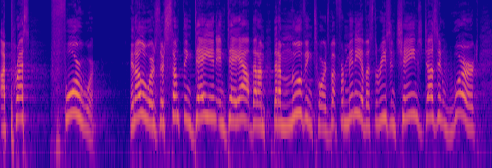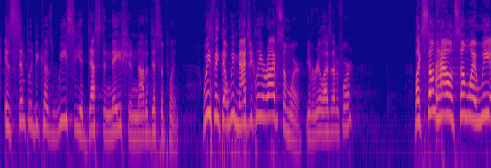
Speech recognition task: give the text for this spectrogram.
I press forward. In other words, there's something day in and day out that I'm, that I'm moving towards. But for many of us, the reason change doesn't work is simply because we see a destination, not a discipline. We think that we magically arrive somewhere. You ever realized that before? Like somehow, in some way, we,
